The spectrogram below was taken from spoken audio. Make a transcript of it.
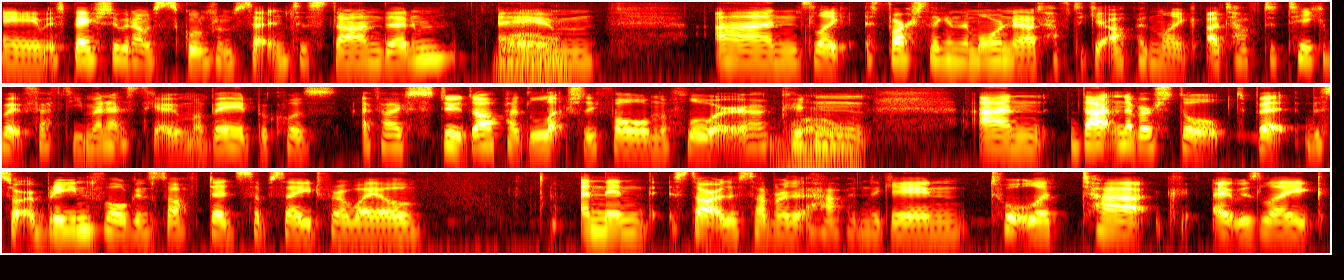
um, especially when I was going from sitting to standing. Wow. Um, and like first thing in the morning, I'd have to get up and like I'd have to take about fifty minutes to get out of my bed because if I stood up, I'd literally fall on the floor. I couldn't, and that never stopped. But the sort of brain fog and stuff did subside for a while and then the start of the summer that happened again total attack. It was like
